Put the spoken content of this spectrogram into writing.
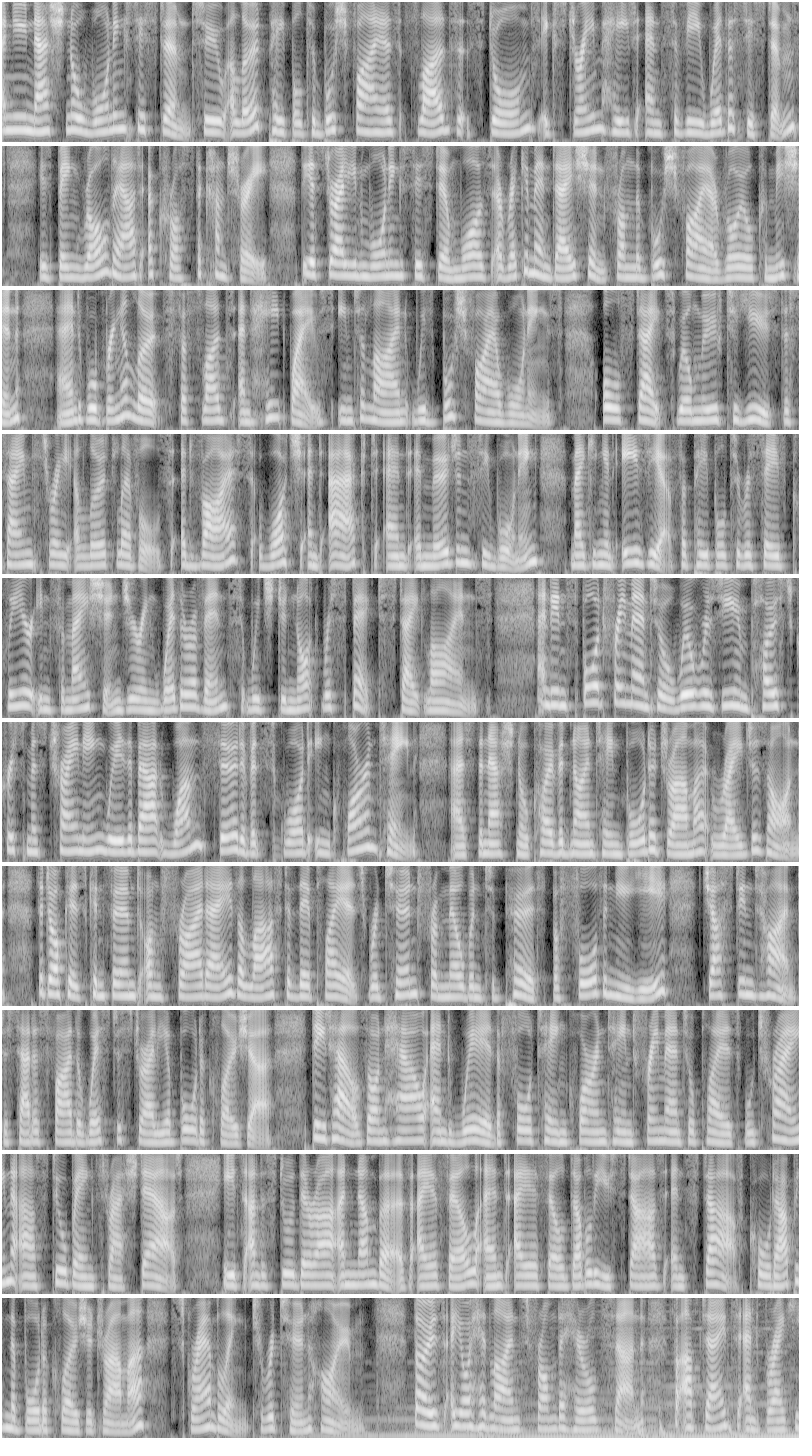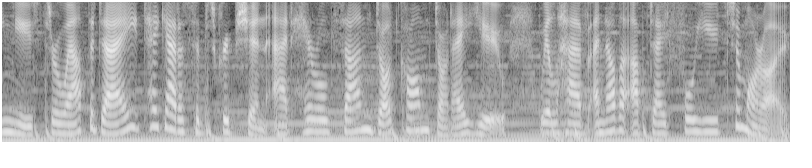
A new national warning system to alert people to bushfires, floods, storms, extreme heat, and severe weather systems is being rolled out across the country. The Australian warning system was a recommendation from the Bushfire Royal Commission and will bring alerts for floods and heat waves into line with bushfire warnings. All states will move to use the same three alert levels advice, watch and act, and emergency warning, making making it easier for people to receive clear information during weather events which do not respect state lines. And in sport, Fremantle will resume post Christmas training with about one third of its squad in quarantine as the national COVID 19 border drama rages on. The Dockers confirmed on Friday the last of their players returned from Melbourne to Perth before the new year, just in time to satisfy the West Australia border closure. Details on how how and where the 14 quarantined Fremantle players will train are still being thrashed out. It's understood there are a number of AFL and AFLW stars and staff caught up in the border closure drama, scrambling to return home. Those are your headlines from the Herald Sun. For updates and breaking news throughout the day, take out a subscription at heraldsun.com.au. We'll have another update for you tomorrow.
